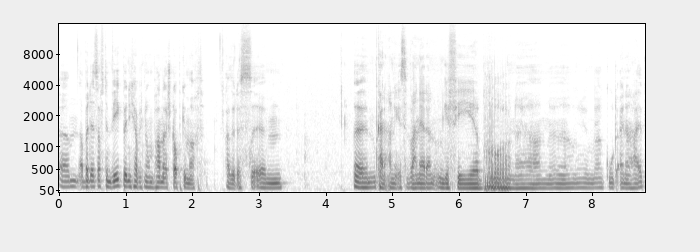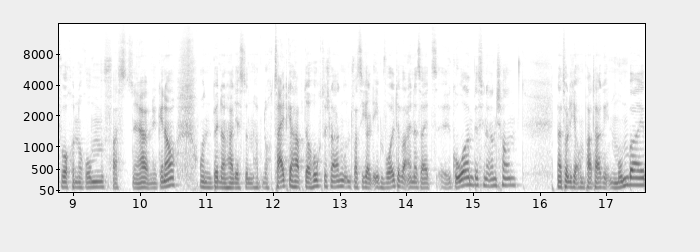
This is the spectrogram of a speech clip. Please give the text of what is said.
Ähm, aber das auf dem Weg bin ich, habe ich noch ein paar Mal Stopp gemacht. Also das, ähm, ähm, keine Ahnung, es waren ja dann ungefähr, brr, naja, ne, gut eineinhalb Wochen rum, fast, ja, ne, genau. Und bin dann halt jetzt dann hab noch Zeit gehabt, da hochzuschlagen. Und was ich halt eben wollte, war einerseits äh, Goa ein bisschen anschauen. Natürlich auch ein paar Tage in Mumbai.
